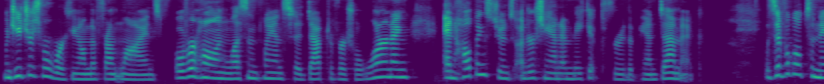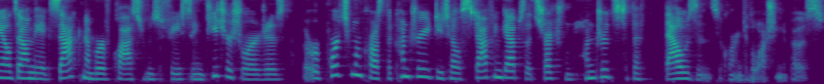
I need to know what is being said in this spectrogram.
when teachers were working on the front lines, overhauling lesson plans to adapt to virtual learning, and helping students understand and make it through the pandemic. It's difficult to nail down the exact number of classrooms facing teacher shortages, but reports from across the country detail staffing gaps that stretch from hundreds to the thousands, according to the Washington Post.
